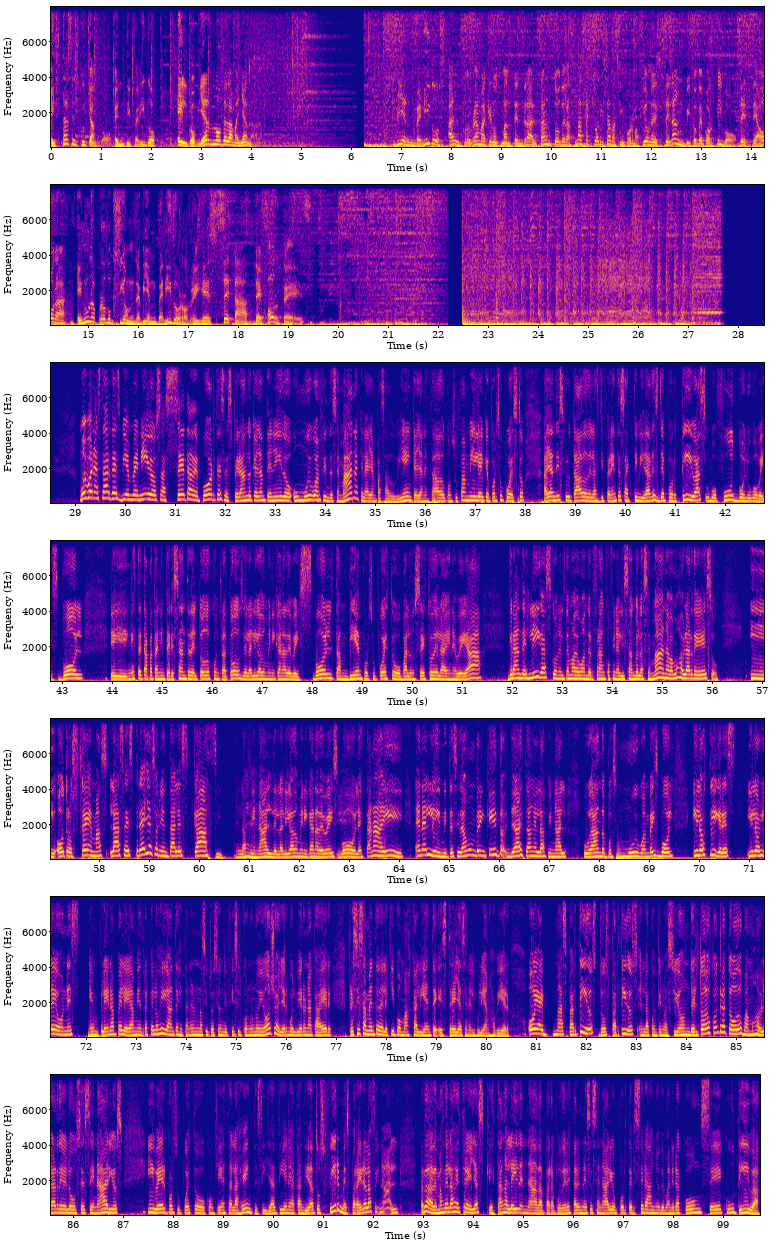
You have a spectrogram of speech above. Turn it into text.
Estás escuchando en diferido El Gobierno de la Mañana. Bienvenidos al programa que nos mantendrá al tanto de las más actualizadas informaciones del ámbito deportivo. Desde ahora, en una producción de Bienvenido Rodríguez Z Deportes. Muy buenas tardes, bienvenidos a Z Deportes, esperando que hayan tenido un muy buen fin de semana, que le hayan pasado bien, que hayan estado con su familia y que por supuesto hayan disfrutado de las diferentes actividades deportivas. Hubo fútbol, hubo béisbol. Eh, en esta etapa tan interesante del todos contra todos de la Liga Dominicana de Béisbol, también por supuesto baloncesto de la NBA, grandes ligas con el tema de Wander Franco finalizando la semana, vamos a hablar de eso y otros temas. Las estrellas orientales casi en la mm. final de la Liga Dominicana de Béisbol. Están ahí en el límite. Si dan un brinquito, ya están en la final jugando pues un muy buen béisbol. Y los Tigres y los Leones en plena pelea, mientras que los gigantes están en una situación difícil con 1 y 8. Ayer volvieron a caer precisamente del equipo más caliente, Estrellas en el Julián Javier. Hoy hay más partidos, dos partidos en la continuación del todos contra todos. Vamos a hablar de los escenarios y ver, por supuesto, con quién está la gente, si ya tiene a candidatos firmes para ir a la final, ¿verdad? Además de las estrellas que están a ley de nada para poder estar en ese escenario por tercer año de manera consecutiva.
